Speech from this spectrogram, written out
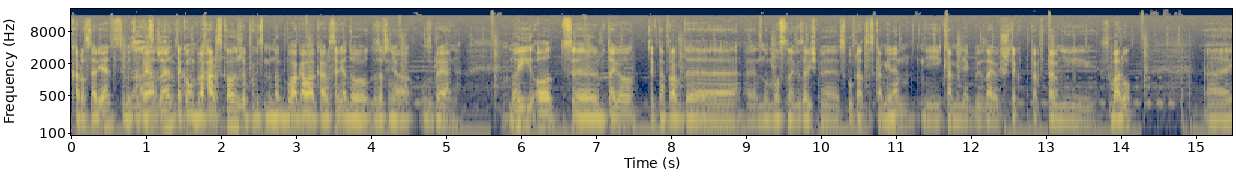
karoserię, z tego co kojarzę, taką blacharską, że powiedzmy no, była gała karoseria do, do zaczęcia uzbrajania. No i od e, lutego tak naprawdę e, no, mocno nawiązaliśmy współpracę z Kamilem i Kamil jakby zajął się tak w pełni Subaru. E,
